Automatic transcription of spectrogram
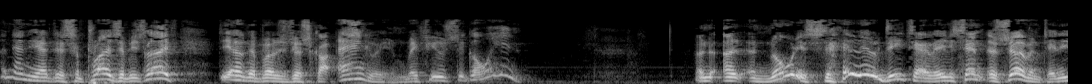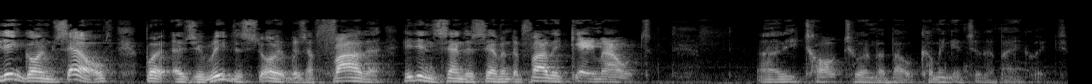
And then he had the surprise of his life. The elder brother just got angry and refused to go in. And, and, and, notice a little detail. He sent a servant in. He didn't go himself, but as you read the story, it was a father. He didn't send a servant. The father came out. And he talked to him about coming into the banquet.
